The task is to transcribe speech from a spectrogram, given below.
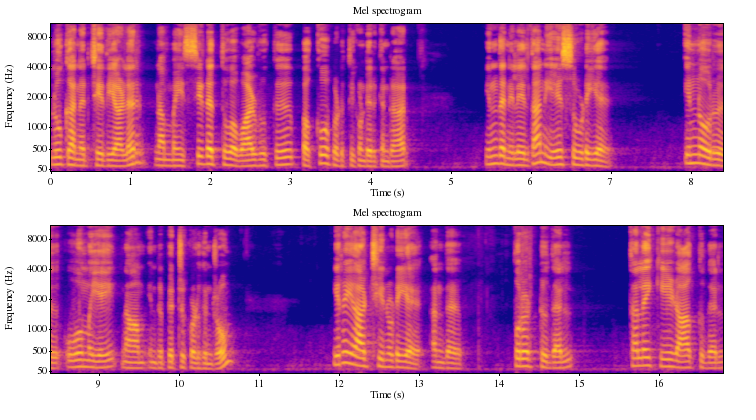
லூக்கா நற்செய்தியாளர் நம்மை சீடத்துவ வாழ்வுக்கு பக்குவப்படுத்தி கொண்டிருக்கின்றார். இந்த நிலையில்தான் இயேசுடைய இன்னொரு உவமையை நாம் இன்று பெற்றுக்கொள்கின்றோம். இறையாட்சியினுடைய அந்த புரட்டுதல் தலைகீழாக்குதல்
